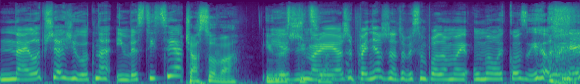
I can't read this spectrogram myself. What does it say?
Najlepšia životná investícia? Časová investícia. Maria, ja, že peňažná, to by som povedala moje umelé kozy, ale nie.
